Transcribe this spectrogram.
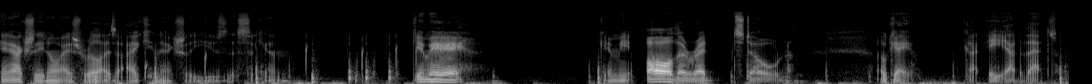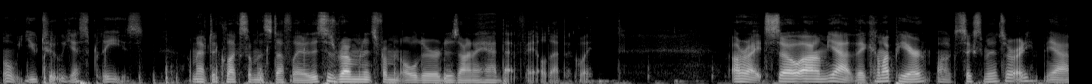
And actually, no, I just realized I can actually use this again. Gimme. Give me all the redstone. Okay. Got eight out of that. Oh, you too? Yes, please. I'm gonna have to collect some of this stuff later. This is remnants from an older design I had that failed epically. Alright, so um yeah, they come up here. Oh, six minutes already? Yeah,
